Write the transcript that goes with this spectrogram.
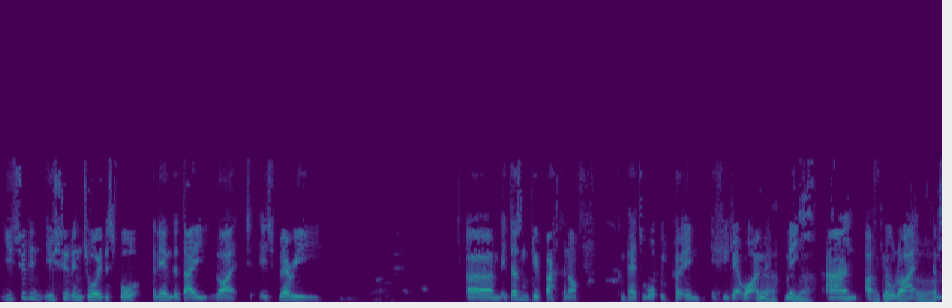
you shouldn't, you should enjoy the sport at the end of the day. Like, it's very, um, it doesn't give back enough compared to what we put in, if you get what I mean. yeah. And I, I feel like the,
